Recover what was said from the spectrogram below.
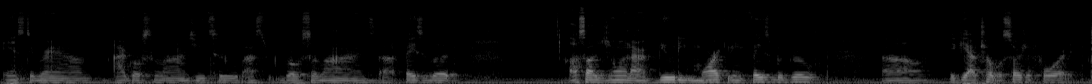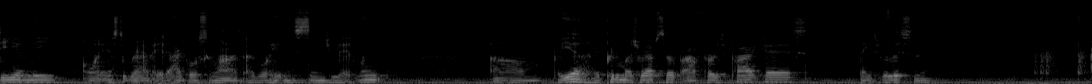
Instagram, I Grow Salons YouTube, I Grow Salons uh, Facebook. Also, join our beauty marketing Facebook group. Um, if you have trouble searching for it, DM me on Instagram at I Grow Salons. I'll go ahead and send you that link. Um, but yeah, it pretty much wraps up our first podcast. Thanks for listening.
